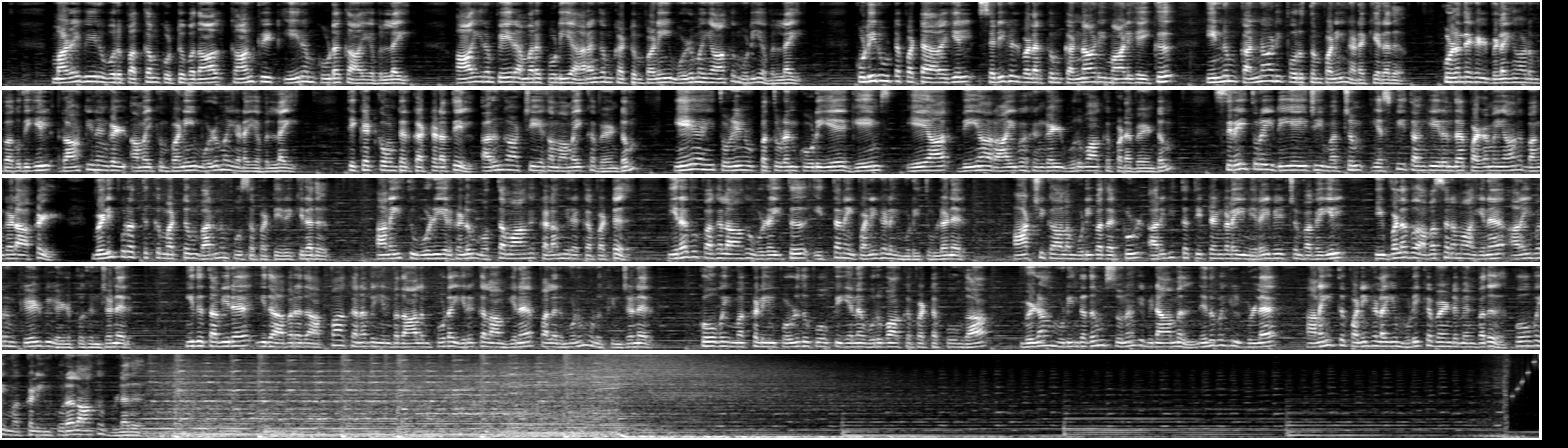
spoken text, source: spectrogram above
மழை வேறு ஒரு பக்கம் கொட்டுவதால் கான்கிரீட் ஈரம் கூட காயவில்லை. ஆயிரம் பேர் அமரக்கூடிய அரங்கம் கட்டும் பணி முழுமையாக முடியவில்லை. குளிரூட்டப்பட்ட அறையில் செடிகள் வளர்க்கும் கண்ணாடி மாளிகைக்கு இன்னும் கண்ணாடி பொருத்தும் பணி நடக்கிறது. குழந்தைகள் விளையாடும் பகுதியில் ராட்டினங்கள் அமைக்கும் பணி முழுமையடையவில்லை. டிக்கெட் கவுண்டர் கட்டடத்தில் அருங்காட்சியகம் அமைக்க வேண்டும். ஏஐ தொழில்நுட்பத்துடன் கூடிய கேம்ஸ் ஏஆர் விஆர் ஆய்வகங்கள் உருவாக்கப்பட வேண்டும். சிறைத்துறை டிஐஜி மற்றும் எஸ்பி தங்கியிருந்த பழமையான பங்களாக்கள் வெளிப்புறத்துக்கு மட்டும் வர்ணம் பூசப்பட்டிருக்கிறது. அனைத்து ஊழியர்களும் மொத்தமாக களமிறக்கப்பட்டு இரவு பகலாக உழைத்து இத்தனை பணிகளை முடித்துள்ளனர். ஆட்சி காலம் முடிவதற்குள் அறிவித்த திட்டங்களை நிறைவேற்றும் வகையில் இவ்வளவு அவசரமா என அனைவரும் கேள்வி எழுப்புகின்றனர். இது தவிர இது அவரது அப்பா கனவு என்பதாலும் கூட இருக்கலாம் என பலர் முணுமுணுக்கின்றனர். கோவை மக்களின் பொழுதுபோக்கு என உருவாக்கப்பட்ட பூங்கா விழா முடிந்ததும் சுணங்கி விடாமல் நிலுவையில் உள்ள அனைத்து பணிகளையும் முடிக்க வேண்டும் என்பது கோவை மக்களின் குரலாக உள்ளது.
